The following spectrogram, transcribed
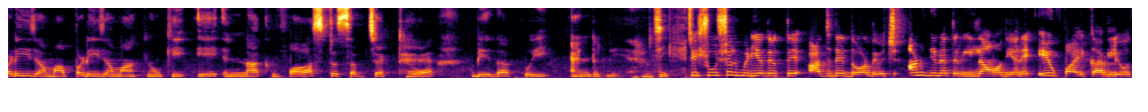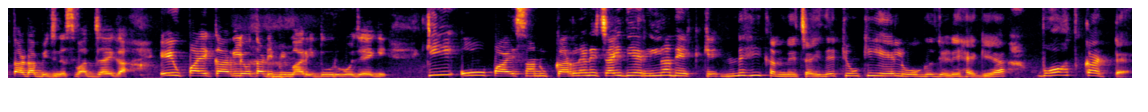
ਪੜ੍ਹੀ ਜਾਵਾਂ ਪੜ੍ਹੀ ਜਾਵਾਂ ਕਿਉਂਕਿ ਇਹ ਇੰਨਾ ਕੁ ਵਾਸਟ ਸਬਜੈਕਟ ਹੈ ਵੀ ਇਹਦਾ ਕੋਈ ਐਂਡ ਨਹੀਂ ਹੈ। ਜੀ। ਜੇ ਸੋਸ਼ਲ ਮੀਡੀਆ ਦੇ ਉੱਤੇ ਅੱਜ ਦੇ ਦੌਰ ਦੇ ਵਿੱਚ ਅਣਗਿਣਤ ਰੀਲਾਂ ਆਉਂਦੀਆਂ ਨੇ, ਇਹ ਉਪਾਅ ਕਰ ਲਿਓ, ਤੁਹਾਡਾ ਬਿਜ਼ਨਸ ਵੱਧ ਜਾਏਗਾ। ਇਹ ਉਪਾਅ ਕਰ ਲਿਓ, ਤੁਹਾਡੀ ਬਿਮਾਰੀ ਦੂਰ ਹੋ ਜਾਏਗੀ। ਕੀ ਉਹ ਉਪਾਏ ਸਾਨੂੰ ਕਰ ਲੈਣੇ ਚਾਹੀਦੇ ਆ ਰੀਲਾਂ ਦੇਖ ਕੇ? ਨਹੀਂ ਕਰਨੇ ਚਾਹੀਦੇ, ਕਿਉਂਕਿ ਇਹ ਲੋਕ ਜਿਹੜੇ ਹੈਗੇ ਆ, ਬਹੁਤ ਘੱਟ ਹੈ।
